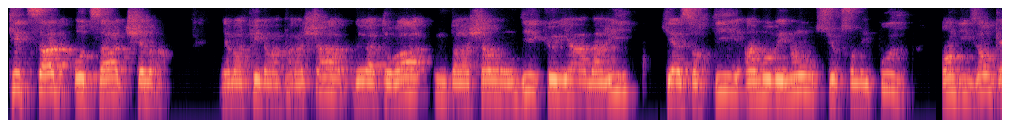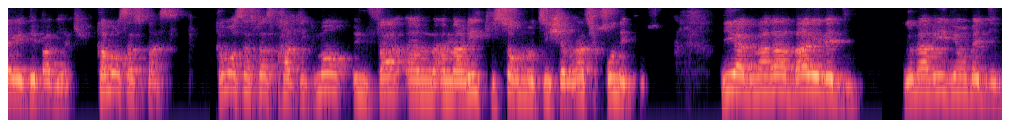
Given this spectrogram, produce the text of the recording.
Ketsad Otsad Shemra. Il y a marqué dans la paracha de la Torah, une paracha où on dit qu'il y a un mari qui a sorti un mauvais nom sur son épouse en disant qu'elle n'était pas vierge. Comment ça se passe? Comment ça se passe pratiquement une femme, un, mari qui sort Motsi Shemra sur son épouse? Le mari vient au Beddin.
